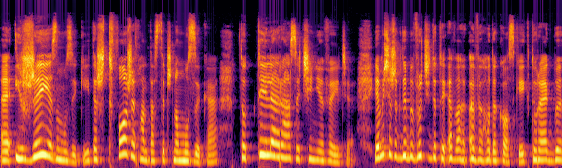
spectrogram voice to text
e, i żyje z muzyki i też tworzy fantastyczną muzykę, to tyle razy ci nie wyjdzie. Ja myślę, że gdyby wrócić do tej Ewy, Ewy Chodakowskiej, która jakby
